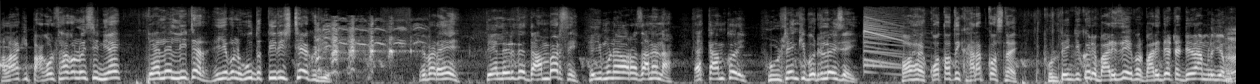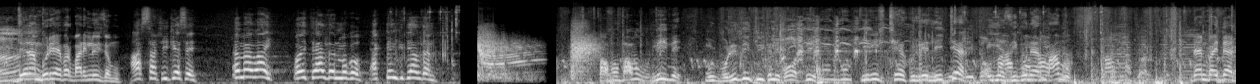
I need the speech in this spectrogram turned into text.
হালা কি পাগল ঠাগল হয়েছে নিয়ে? তেলের লিটার এই বলে হুদ তিরিশ টাকা করিয়ে। এবারে তেলের যে দাম বাড়ছে এই মনে হয় ওরা জানে না। এক কাম করি ফুল ট্যাঙ্কি ভরে লই যাই। হ্যাঁ হ্যাঁ কথা তুই খারাপ কস নাই। ফুল ট্যাঙ্কি করে বাড়ি যাই এবার বাড়িতে একটা ডেরাম লই যাব। ডেরাম ভরে এবার বাড়ি লই যাব। আচ্ছা ঠিক আছে। ভাই ওই তেল দেন মগো এক ট্যাঙ্কি তেল দেন। বাবু বাবু নেই নে মুই ভরি দিই তুই খালি বর দি। তিরিশ টাকা করিয়ে লিটার এই জীবনের মামু দেন ভাই দেন।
